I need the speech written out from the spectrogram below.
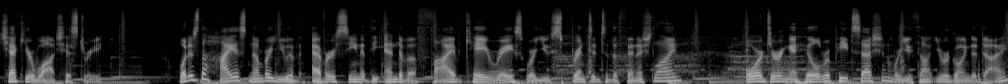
check your watch history. What is the highest number you have ever seen at the end of a 5K race where you sprinted to the finish line? Or during a hill repeat session where you thought you were going to die?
